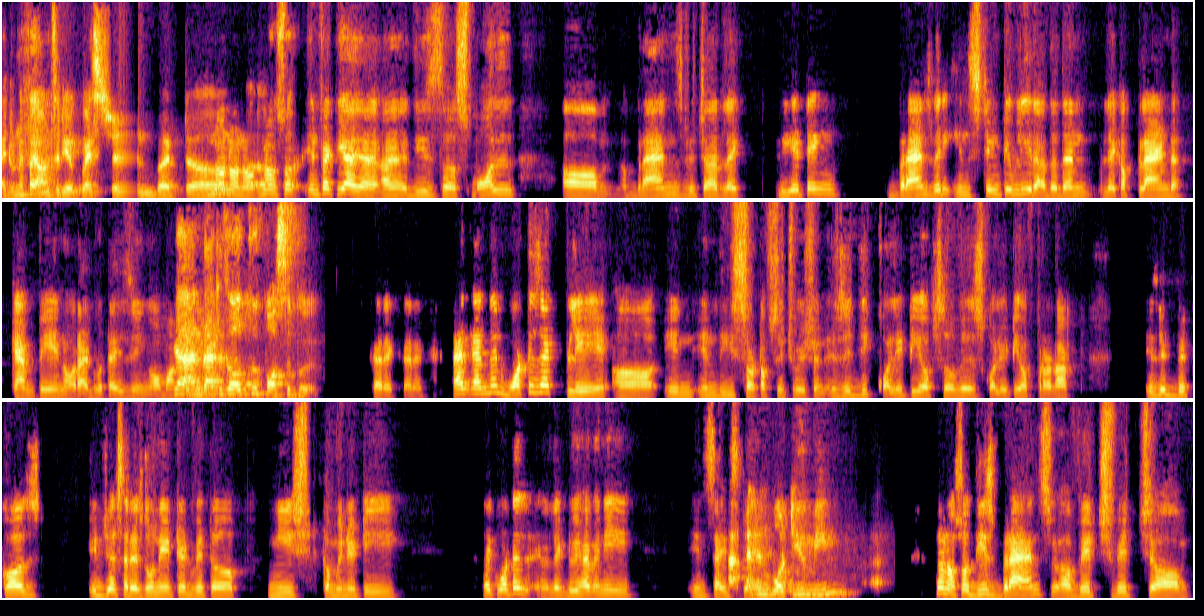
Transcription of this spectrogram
I don't know if I answered your question, but uh, no no no no so in fact yeah yeah I, these uh, small um, brands which are like creating brands very instinctively rather than like a planned campaign or advertising or marketing yeah, and that is also possible. correct correct. And and then what is at play uh, in in these sort of situation? Is it the quality of service quality of product? Is it because it just resonated with a niche community? Like what is like do you have any insights there? mean, what do you mean? no no so these brands uh, which which um,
